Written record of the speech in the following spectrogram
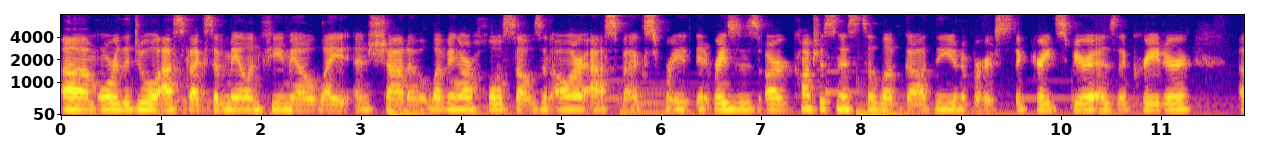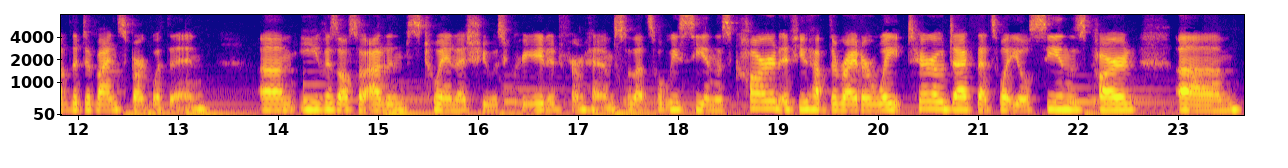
um, or the dual aspects of male and female, light and shadow, loving our whole selves in all our aspects. It raises our consciousness to love God, the universe, the great spirit as the creator of the divine spark within. Um, Eve is also Adam's twin as she was created from him. So that's what we see in this card. If you have the Rider Waite tarot deck, that's what you'll see in this card. Um,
